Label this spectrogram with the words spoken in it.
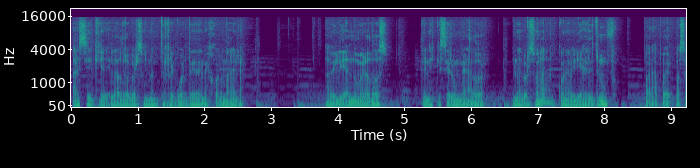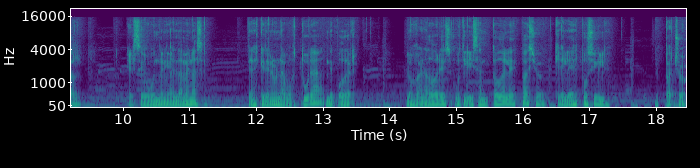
hace que la otra persona te recuerde de mejor manera. Habilidad número 2. Tienes que ser un ganador, una persona con habilidades de triunfo para poder pasar el segundo nivel de amenaza. Tienes que tener una postura de poder. Los ganadores utilizan todo el espacio que les es posible. Pecho,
